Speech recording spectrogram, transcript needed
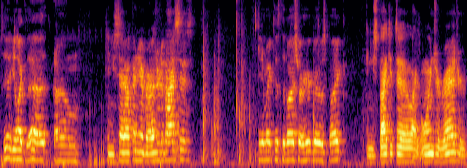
see how you like that. Um, Can you set off any of our other devices? Can you make this device right here go to spike? Can you spike it to like orange or red or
